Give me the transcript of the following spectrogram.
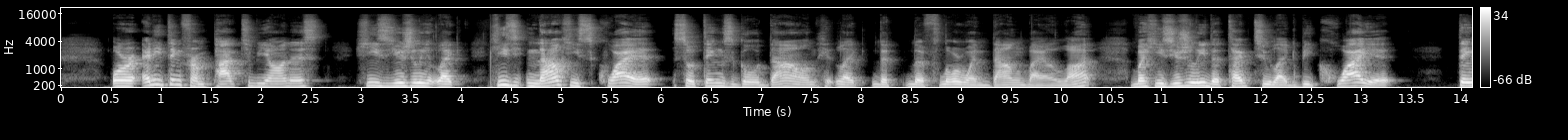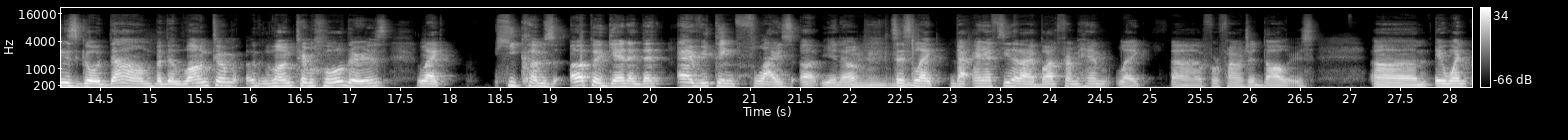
Or anything from Pak, to be honest, he's usually like he's now he's quiet so things go down. Like the the floor went down by a lot but he's usually the type to like be quiet. Things go down but the long-term long-term holders like he comes up again and then everything flies up you know? Mhm, so it's mhm. like that nft that i bought from him like uh for $500 um it went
